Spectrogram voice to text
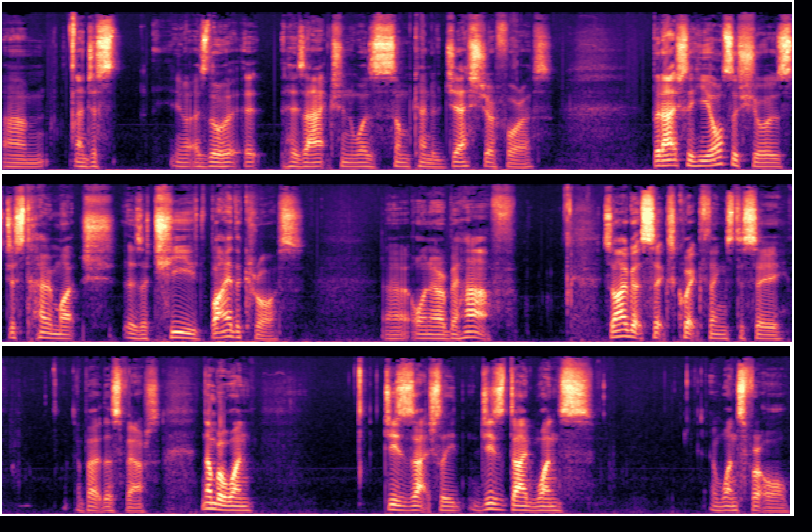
Um, and just you know as though it, his action was some kind of gesture for us. But actually, he also shows just how much is achieved by the cross uh, on our behalf. So I've got six quick things to say about this verse. Number one, Jesus actually Jesus died once and once for all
